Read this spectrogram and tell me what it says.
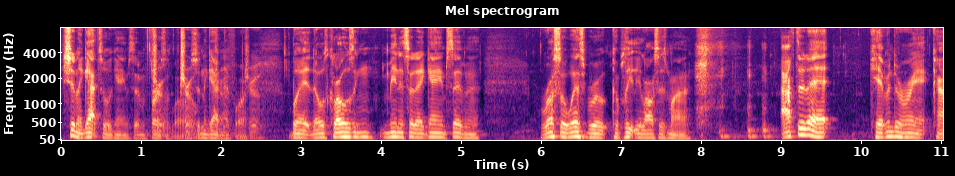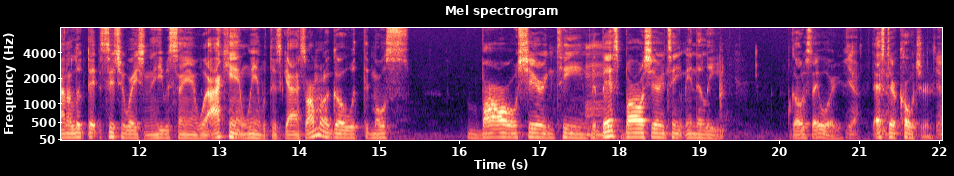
shouldn't have got to a game seven. First True, of all, true, shouldn't have gotten true, that far. true. But those closing minutes of that game seven, Russell Westbrook completely lost his mind. After that, Kevin Durant kind of looked at the situation and he was saying, "Well, I can't win with this guy, so I'm going to go with the most ball sharing team, the mm-hmm. best ball sharing team in the league, Golden State Warriors. Yeah, that's yeah. their culture. yeah.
